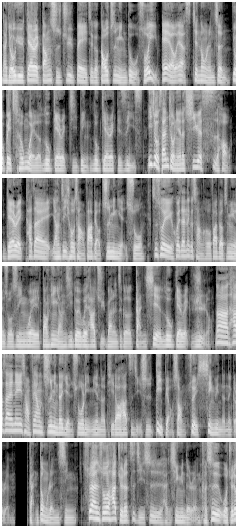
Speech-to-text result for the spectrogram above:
那由于 Gehrig 当时具备这个高知名度，所以 ALS 渐冻人症又被称为了 Lou Gehrig 疾病 （Lou Gehrig disease）。一九三九年的七月四号，Gehrig 他在洋基球场发表知名演说。之所以会在那个场合发表知名演说，是因为当天洋基队为他举办了这个感谢 Lou Gehrig 日哦。那他在那一场非常知名的演说里面呢，提到他自己是地表上最幸运的那个人。感动人心。虽然说他觉得自己是很幸运的人，可是我觉得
